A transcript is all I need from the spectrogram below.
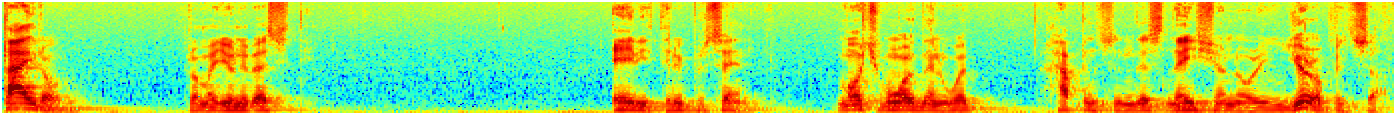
titled from a university. 83%. Much more than what happens in this nation or in Europe itself.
